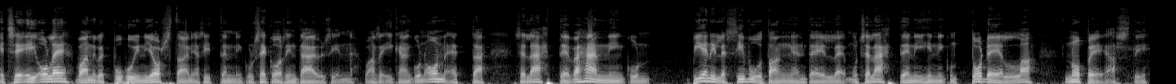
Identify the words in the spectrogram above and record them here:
että se ei ole vaan, niin kuin, että puhuin jostain ja sitten niin kuin sekoisin täysin, vaan se ikään kuin on, että se lähtee vähän niin kuin pienille sivutangenteille, mutta se lähtee niihin niin kuin todella nopeasti.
